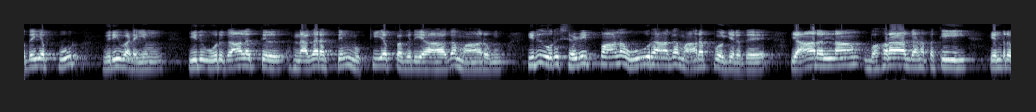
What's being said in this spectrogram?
உதயப்பூர் விரிவடையும். இது ஒரு காலத்தில் நகரத்தின் முக்கிய பகுதியாக மாறும். இது ஒரு செழிப்பான ஊராக மாறப்போகிறது. யாரெல்லாம் பொஹரா கணபதி என்று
